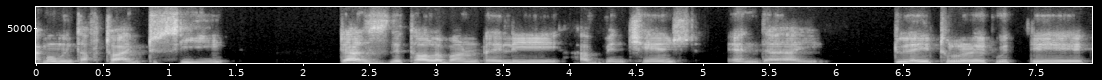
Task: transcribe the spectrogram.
a moment of time to see does the Taliban really have been changed and uh, do they tolerate with the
